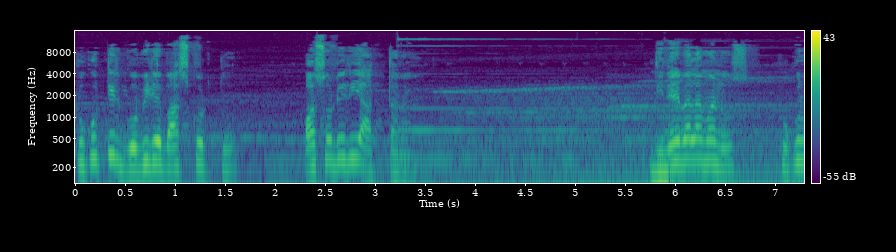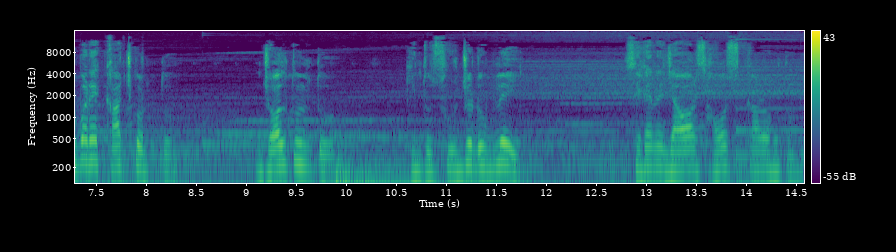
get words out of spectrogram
পুকুরটির গভীরে বাস করত অশরীরী আত্মারা। দিনের বেলা মানুষ পুকুর পাড়ে কাজ করত, জল তুলতো, কিন্তু সূর্য ডুবলেই সেখানে যাওয়ার সাহস কারও হতো না।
